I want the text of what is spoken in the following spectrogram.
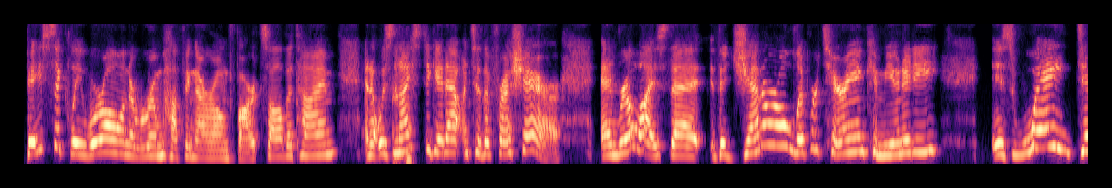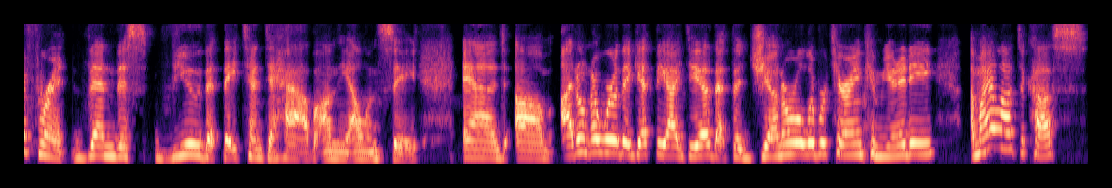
basically we're all in a room huffing our own farts all the time and it was nice to get out into the fresh air and realize that the general libertarian community is way different than this view that they tend to have on the LNC. And um, I don't know where they get the idea that the general libertarian community, am I allowed to cuss?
